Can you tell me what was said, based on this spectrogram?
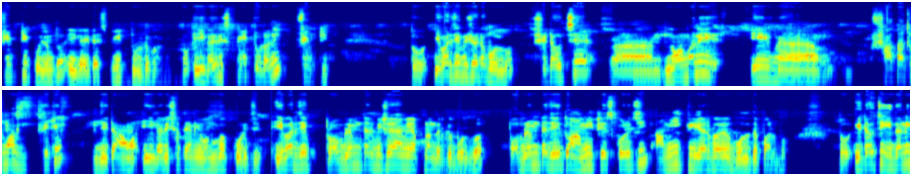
ফিফটি পর্যন্ত এই গাড়িটা স্পিড তুলতে পারবেন। তো এই গাড়ির স্পিড টোটালি ফিফটি তো এবার যে বিষয়টা বলব, সেটা হচ্ছে নর্মালি এই সাত আট মাস থেকে যেটা আমার এই গাড়ির সাথে আমি অনুভব করেছি, এবার যে প্রবলেমটার বিষয়ে আমি আপনাদেরকে বলব প্রবলেমটা যেহেতু আমি ফেস করেছি, আমি ক্লিয়ার ভাবে বলতে পারব। তো এটা হচ্ছে ইদানিং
